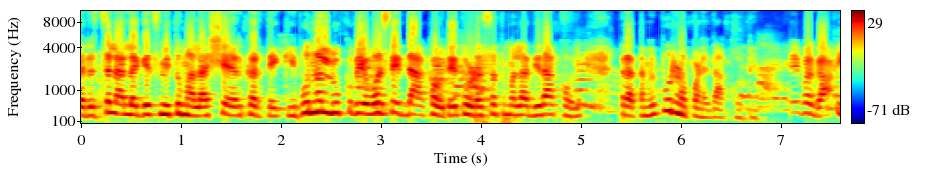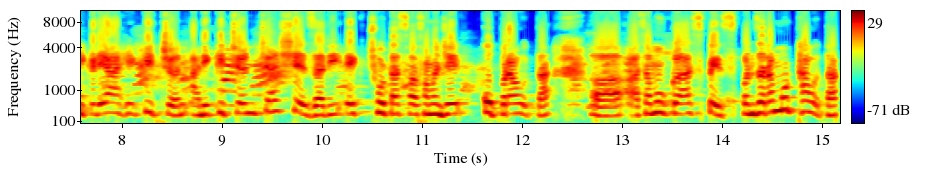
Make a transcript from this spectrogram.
तर चला लगेच मी तुम्हाला शेअर करते की पूर्ण लुक व्यवस्थित दाखवते. थोडंसं तुम्हाला आधी दाखवले तर आता मी पूर्णपणे दाखवते. हे बघा इकडे आहे किचन आणि किचनच्या शेजारी एक छोटासा असा म्हणजे कोपरा होता. असा मोकळा स्पेस पण जरा मोठा होता.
